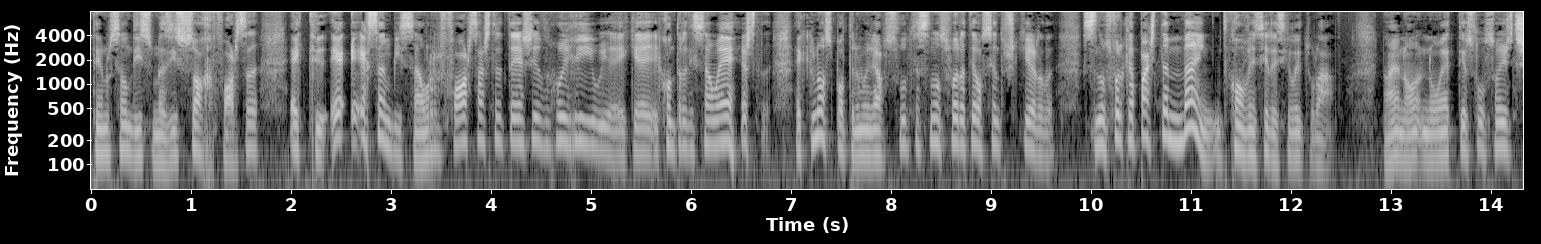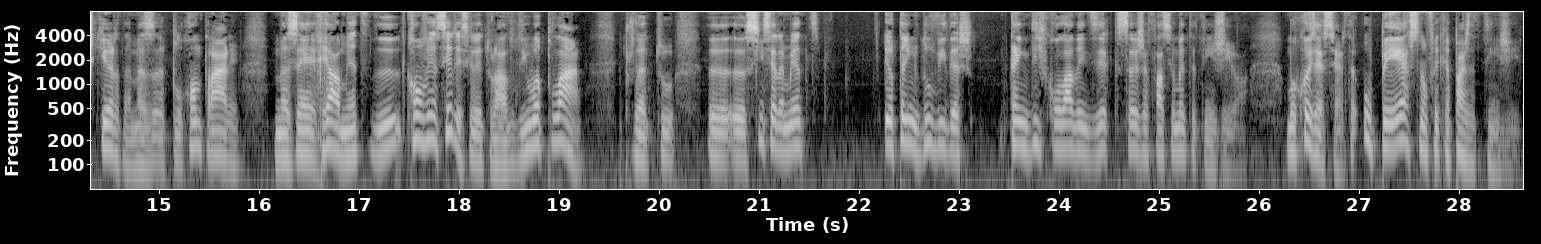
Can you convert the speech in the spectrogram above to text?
têm noção disso, mas isso só reforça, é que é, essa ambição reforça a estratégia de Rui Rio. É que a contradição é esta, é que não se pode ter uma maioria absoluta se não se for até ao centro-esquerda, se não se for capaz também de convencer esse eleitorado. Não é, não, não é ter soluções de esquerda, mas eh, pelo contrário. Mas é realmente de convencer esse eleitorado, de o apelar. Portanto, eh, eh, sinceramente, eu tenho dúvidas tenho dificuldade em dizer que seja facilmente atingível. Uma coisa é certa, o PS não foi capaz de atingir.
